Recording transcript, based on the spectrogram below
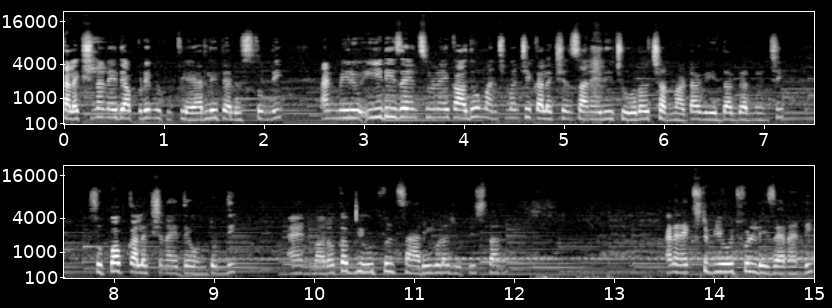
కలెక్షన్ అనేది అప్పుడే మీకు క్లియర్లీ తెలుస్తుంది. అండ్ మీరు ఈ డిజైన్స్లోనే కాదు మంచి మంచి కలెక్షన్స్ అనేది చూడవచ్చు అనమాట వీరి దగ్గర నుంచి. సూపర్ కలెక్షన్ అయితే ఉంటుంది. అండ్ మరొక బ్యూటిఫుల్ శారీ కూడా చూపిస్తాను. అండ్ నెక్స్ట్ బ్యూటిఫుల్ డిజైన్ అండి.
